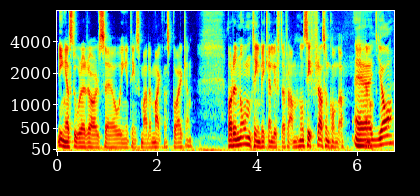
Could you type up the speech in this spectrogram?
inga stora rörelser och ingenting som hade marknadspåverkan. Var det någonting vi kan lyfta fram? Någon siffra som kom då? Eh, ja,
